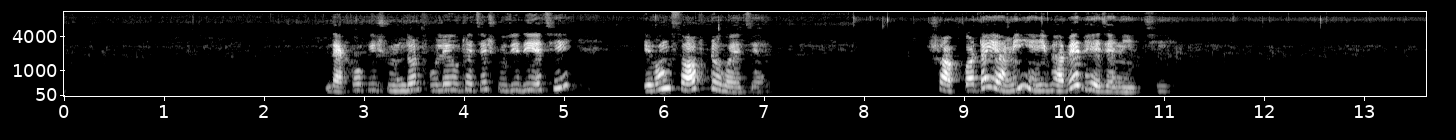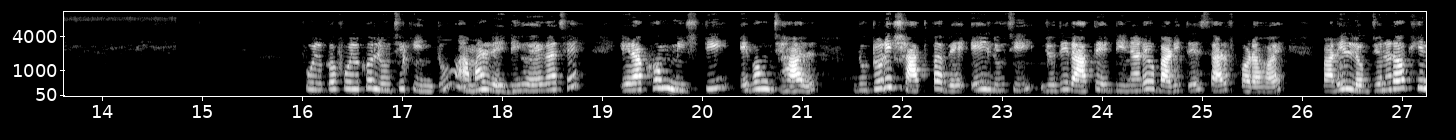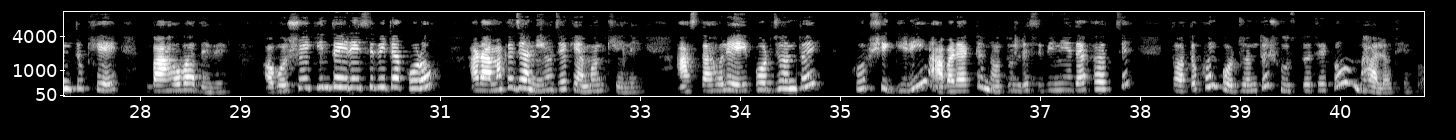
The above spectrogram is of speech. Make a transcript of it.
দেখো কি সুন্দর ফুলে উঠেছে, সুজি দিয়েছি এবং সফটও হয়েছে। সবকটাই আমি এইভাবে ভেজে নিচ্ছি। ফুলকো ফুলকো লুচি কিন্তু আমার রেডি হয়ে গেছে। এরকম মিষ্টি এবং ঝাল দুটোরই স্বাদ পাবে এই লুচি যদি রাতে ডিনারেও বাড়িতে সার্ভ করা হয়। বাড়ির লোকজনেরাও কিন্তু খেয়ে বাহবা দেবে। অবশ্যই কিন্তু এই রেসিপিটা করো আর আমাকে জানিও যে কেমন খেলে। আজ তাহলে এই পর্যন্তই। খুব শিগগিরই আবার একটা নতুন রেসিপি নিয়ে দেখা হচ্ছে। ততক্ষণ পর্যন্ত সুস্থ থেকো, ভালো থেকো।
